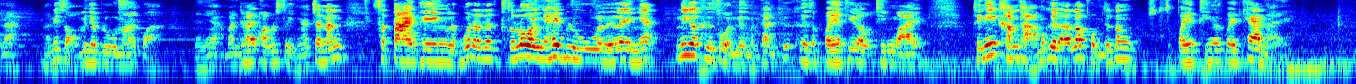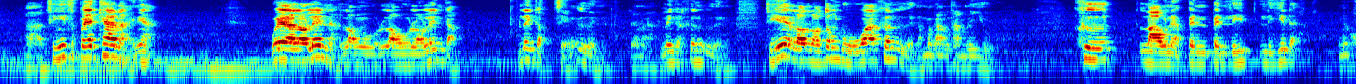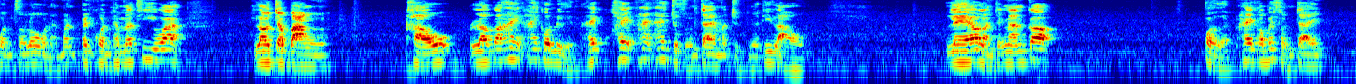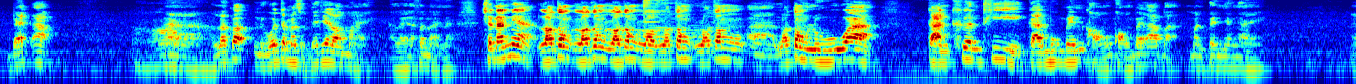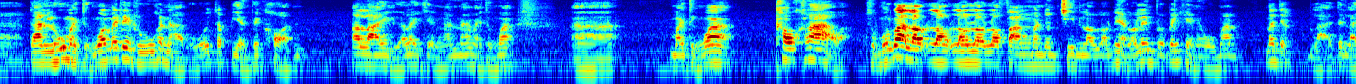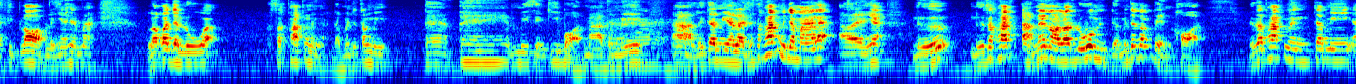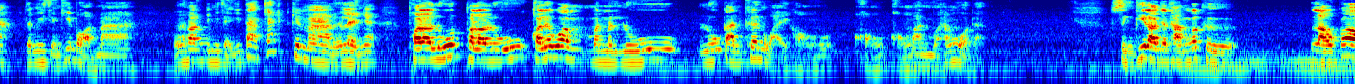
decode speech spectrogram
นไหมอันที่สองมันจะบลูน้อยกว่า อย่างเงี้ยมันจะให้ความรู้สึกอย่างนั้นฉะนั้นสไตล์เพลงหรือว่าเราโซโล่ยังไงให้บลูหรืออะไรอย่างเงี้ยนี่ก็คือส่วนหนึ่งเหมือนกันคือคือสเปซที่เราทิ้งไว้ ทีนี้คำถามก็คือแล้วผมจะต้องสเปซทิ้งสเปซแค่ไหนอ่าทีนี้สเปซแค่ไหนเนี่ยเวลาเราเล่นอะเราเราเราเล่นกับเล่นกับเสียงอื่น ช่ไหมเล่นกับเครื่องอื่น ทีนี้เราเราต้องดูว่าเครื่องอื่นน่ะมันกำลังทำอะไรอยู่ คือเราเนี่ยเป็นเป็นลีดลีดอะเป็นคนโซโล่เนี่ยมันเป็นคนทำหน้าที่ว่าเราจะบังเขาแล้วก็ให้ให้คนอื่น ให้ให้ให้ให้จุดสนใจมาจุดเนื้อที่เรา แล้วหลังจากนั้นก็เปิดให้เขาไปสนใจแบ็กอัพอ๋ออ่าแล้วก็หรือว่าจะมาสนใจที่เราใหม่อะไรลักษณะนั้นฉะนั้นเนี่ยเราต้องเราต้องเราต้องเราเราต้องเราต้องอ่าเราต้องรู้ว่า การเคลื่อนที่การมูเมนต์ของของแบ็กอัพอะมันเป็นยังไงอ่าการรู้หมายถึงว่าไม่ได้รู้ขนาดโอ้จะเปลี่ยนไปคอร์ดอะไรหรืออะไรอย่างนั้นนะหมายถึงว่าอ่าหมายถึงว่าคร่าวๆอะ สมมุติว่าเราเราเราเราเราฟังมันจนชินเราเราเนี่ยเราเล่นเปิดเป็นเข่งโอ้มันน่าจะหลายเป็นหลายสิบรอบอะไรเงี้ยใช่ไหมเราก็จะรู้ว่าสักพักหนึ่งอะเดี๋ยวมันจะต้องมี แต่แต่มีเสียงคีย์บอร์ดมาตรงนี้ อ่า หรือจะมีอะไรสักพักมันจะมาแล้วอะไรอย่างเงี้ย หรือหรือสักพักอ่าแน่นอนเรารู้ว่ามันเดี๋ยวมันจะต้องเปลี่ยนคอร์ดเดี๋ยวสักพักหนึ่งจะมีอะจะมีเสียงคีย์บอร์ดมาหรือสักพักจะมีเสียงกีตาร์แจ๊กขึ้นมาหรืออะไรเงี้ย พอเรารู้พอเรารู้เขาเรียกว่ามันมันรู้รู้การเคลื่อนไหวของของของมันหมดทั้งหมดอะสิ่งที่เราจะทำก็คือ เราก็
